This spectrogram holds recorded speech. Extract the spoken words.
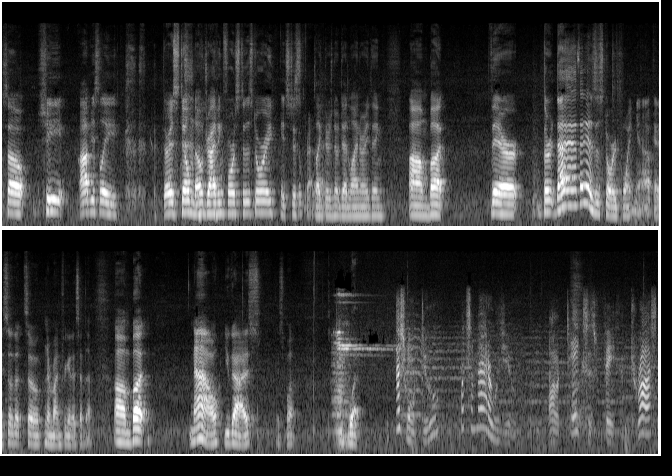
So she obviously there is still no driving force to the story. It's just So like that. there's no deadline or anything. Um, but there, there that that is a story point. Yeah. Okay. So that so never mind. Forget I said that. Um, but now you guys, guess what? What? This won't do. What's the matter with you? All it takes is faith and trust.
